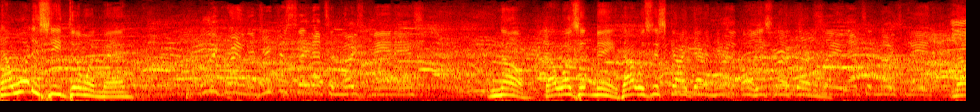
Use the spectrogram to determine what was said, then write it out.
Now what is he doing, man? Billy Graham, did you just say that's a nice man ass? No, that wasn't me. That was this guy down here. Oh, he's not there anymore. No,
